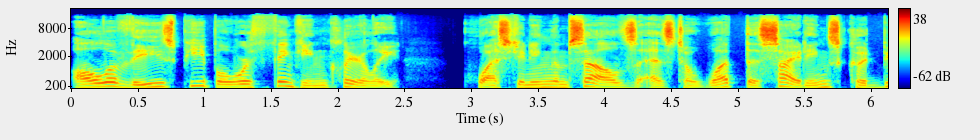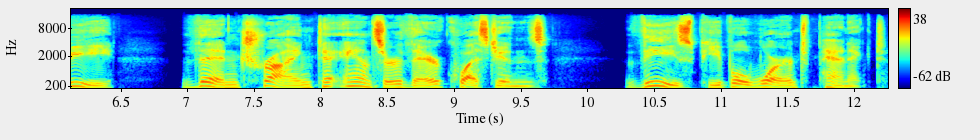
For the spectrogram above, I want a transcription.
All of these people were thinking clearly, questioning themselves as to what the sightings could be, then trying to answer their questions. These people weren't panicked.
